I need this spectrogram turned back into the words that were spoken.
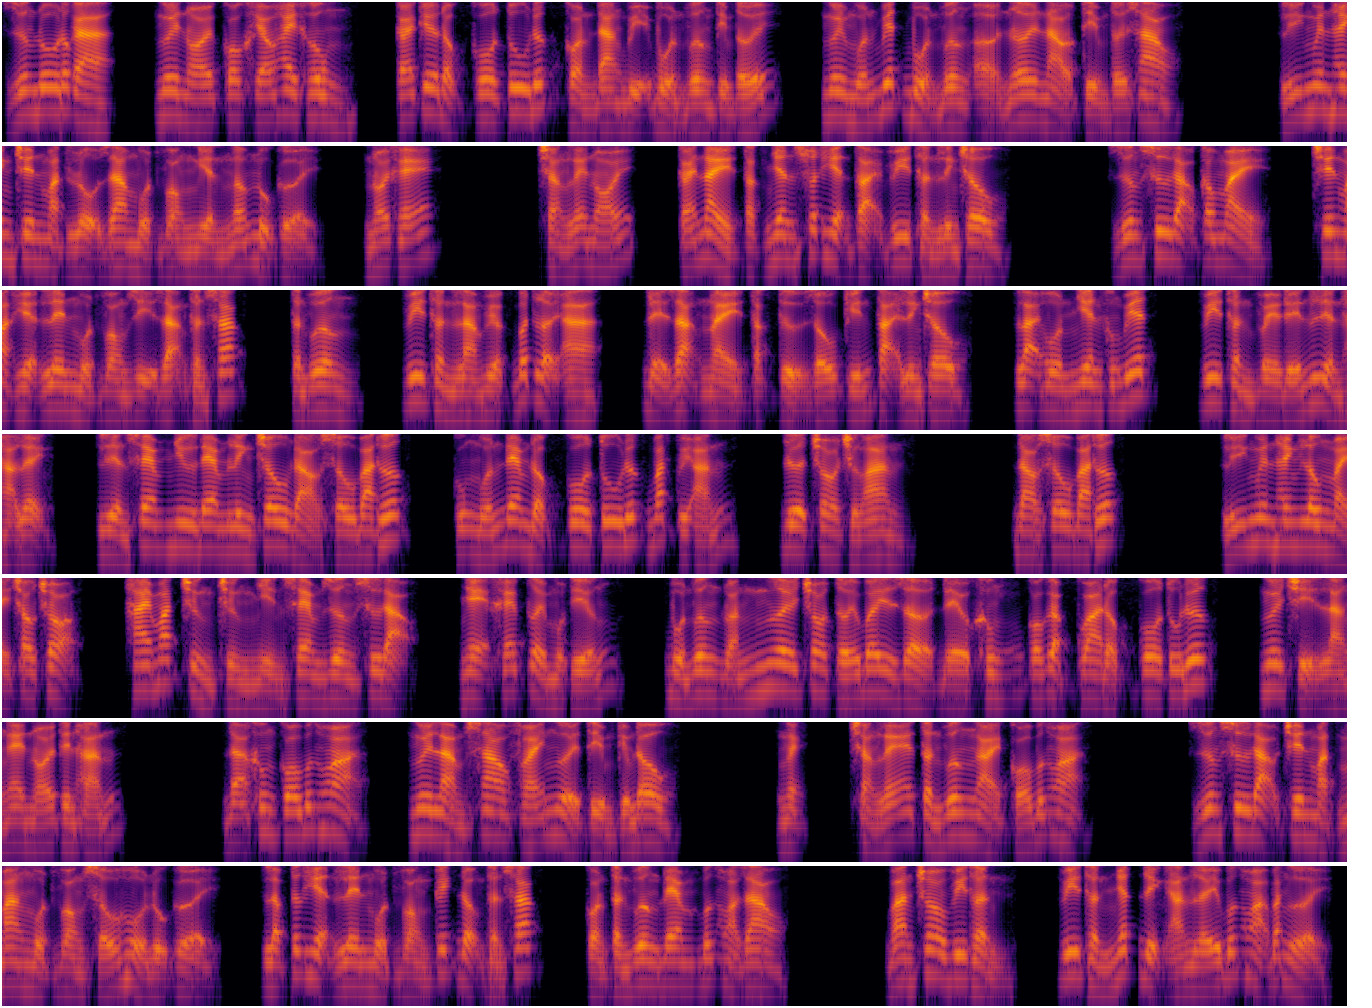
Dương đô đốc à ngươi nói có khéo hay không, cái kia độc cô tu đức còn đang bị bổn vương tìm tới, ngươi muốn biết bổn vương ở nơi nào tìm tới sao? Lý nguyên hanh trên mặt lộ ra một vòng nghiền ngẫm nụ cười, nói khẽ, chẳng lẽ nói, cái này tặc nhân xuất hiện tại vi thần linh châu? Dương sư đạo cao mày, trên mặt hiện lên một vòng dị dạng thần sắc tần vương, vi thần làm việc bất lợi à để dạng này tặc tử giấu kín tại linh châu, lại hồn nhiên không biết, vi thần về đến liền hạ lệnh, liền xem như đem linh châu đào sâu ba thước, cũng muốn đem độc cô tu đức bắt quỷ án, đưa cho trường an. Đào sâu ba thước. Lý nguyên hanh lông mày trao trọn, hai mắt trừng trừng nhìn xem dương sư đạo, nhẹ khép cười một tiếng, bổn vương đoán ngươi cho tới bây giờ đều không có gặp qua độc cô tu đức, ngươi chỉ là nghe nói tên hắn. Đã không có bức họa, ngươi làm sao phái người tìm kiếm đâu? Ngạch, chẳng lẽ tần vương ngài có bức họa? Dương sư đạo trên mặt mang một vòng xấu hổ nụ cười, lập tức hiện lên một vòng kích động thần sắc, còn tần vương đem bức họa giao? Ban cho vi thần vi thần nhất định án lấy bức họa bắt người.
